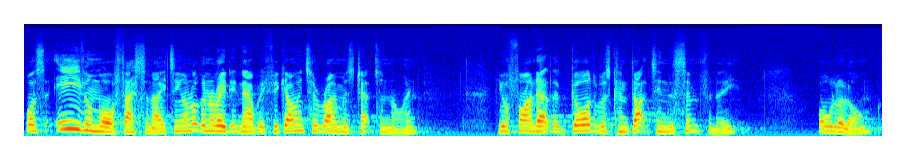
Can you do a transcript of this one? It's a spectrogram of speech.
What's even more fascinating, I'm not going to read it now, but if you go into Romans chapter 9, you'll find out that God was conducting the symphony all along.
